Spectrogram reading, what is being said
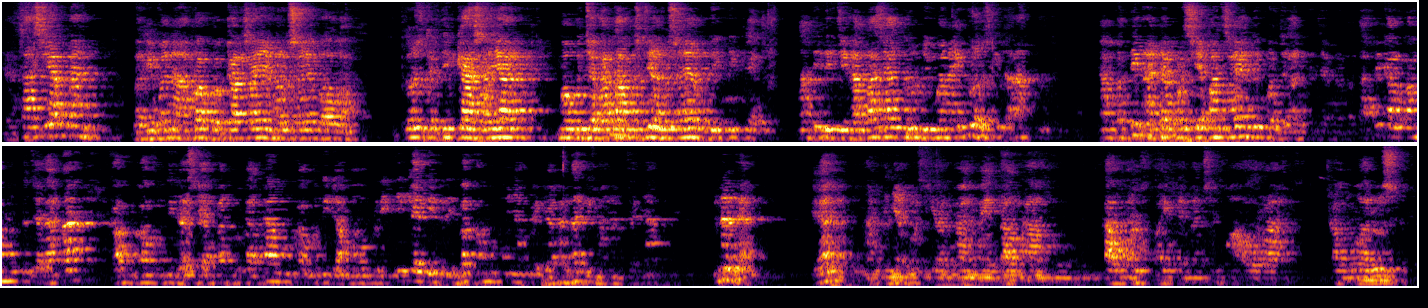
Ya, saya siapkan bagaimana apa bekal saya yang harus saya bawa. Terus ketika saya mau ke Jakarta mesti harus saya beli tiket. Nanti di Jakarta saya turun di mana itu harus kita atur. Yang penting ada persiapan saya untuk perjalanan ke Jakarta. Tapi kalau kamu ke Jakarta kamu kamu tidak siapkan bekal kamu kamu tidak mau beli tiket tiba-tiba kamu mau nyampe Jakarta gimana bisa nyampe? Benar kan ya artinya persiapan mental kamu kamu harus baik dengan semua orang kamu harus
